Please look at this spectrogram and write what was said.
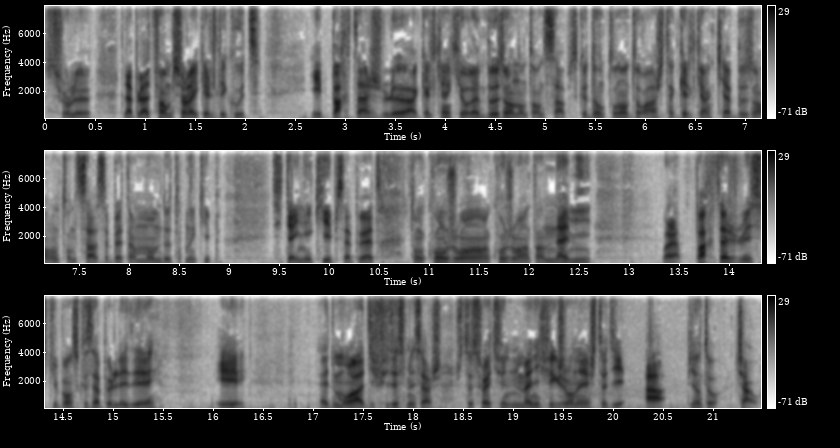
sur le, la plateforme sur laquelle tu écoutes et partage-le à quelqu'un qui aurait besoin d'entendre ça. Parce que dans ton entourage, tu as quelqu'un qui a besoin d'entendre ça. Ça peut être un membre de ton équipe. Si tu as une équipe, ça peut être ton conjoint, un conjoint, un ami. Voilà, partage-lui si tu penses que ça peut l'aider. Et aide-moi à diffuser ce message. Je te souhaite une magnifique journée. Je te dis à bientôt. Ciao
